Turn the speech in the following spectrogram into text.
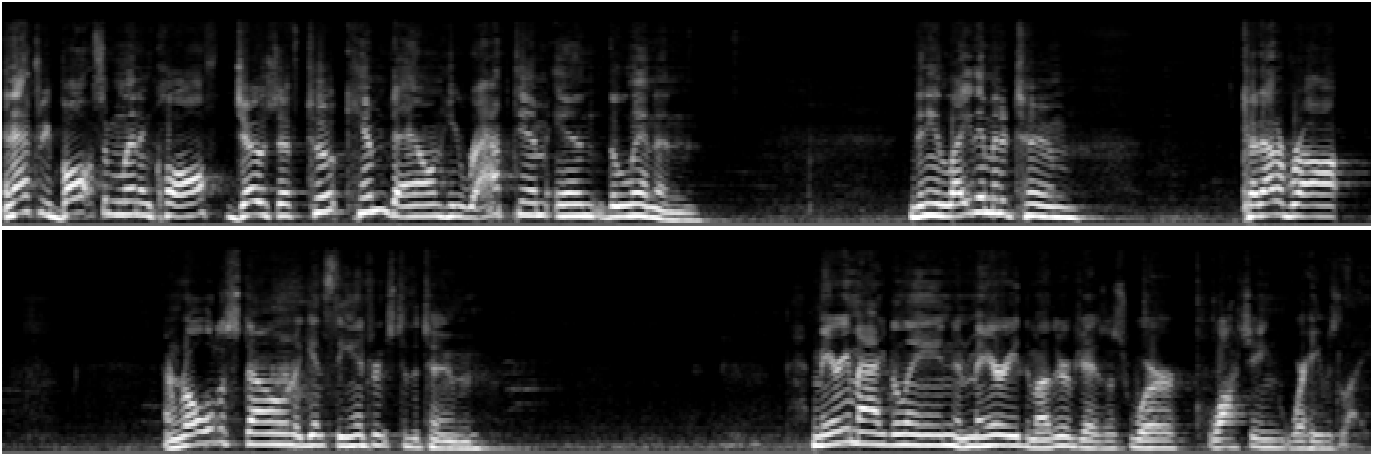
And after he bought some linen cloth, Joseph took him down, he wrapped him in the linen. Then he laid him in a tomb, cut out of rock, and rolled a stone against the entrance to the tomb. Mary Magdalene and Mary, the mother of Jesus, were watching where he was laid.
